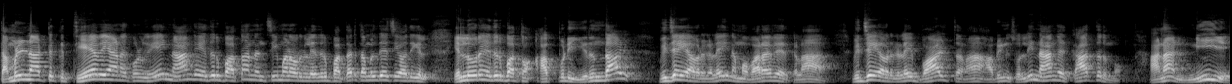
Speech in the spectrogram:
தமிழ்நாட்டுக்கு தேவையான கொள்கையை நாங்கள் எதிர்பார்த்தோம். அண்ணன் சீமான் அவர்கள் எதிர்பார்த்தார் தமிழ் தேசியவாதிகள் எல்லோரும் எதிர்பார்த்தோம். அப்படி இருந்தால் விஜய் அவர்களை நம்ம வரவேற்கலாம் விஜய் அவர்களை வாழ்த்தலாம் அப்படின்னு சொல்லி நாங்கள் காத்திருந்தோம். ஆனால் நீயே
